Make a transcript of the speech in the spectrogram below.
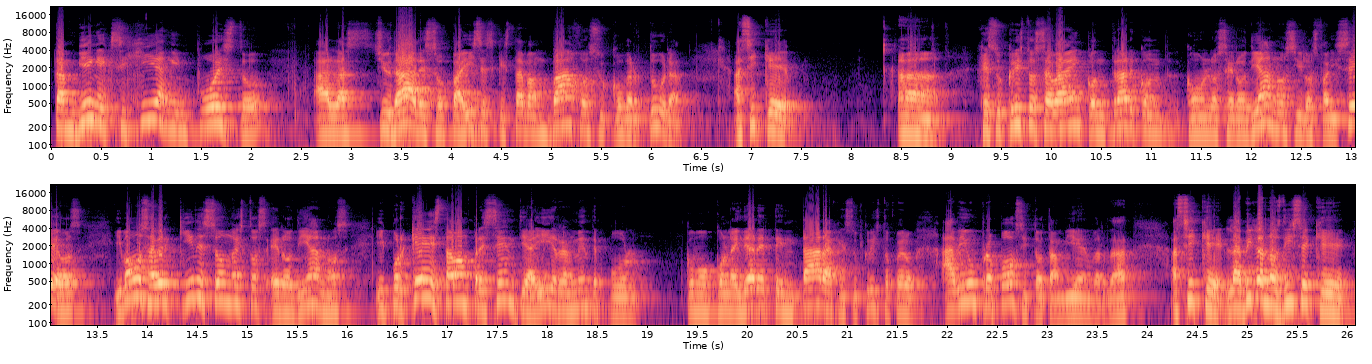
también exigían impuesto a las ciudades o países que estaban bajo su cobertura. Así que uh, Jesucristo se va a encontrar con, los herodianos y los fariseos y vamos a ver quiénes son estos herodianos y por qué estaban presentes ahí realmente por, como con la idea de tentar a Jesucristo, pero había un propósito también, ¿verdad? Así que la Biblia nos dice que,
